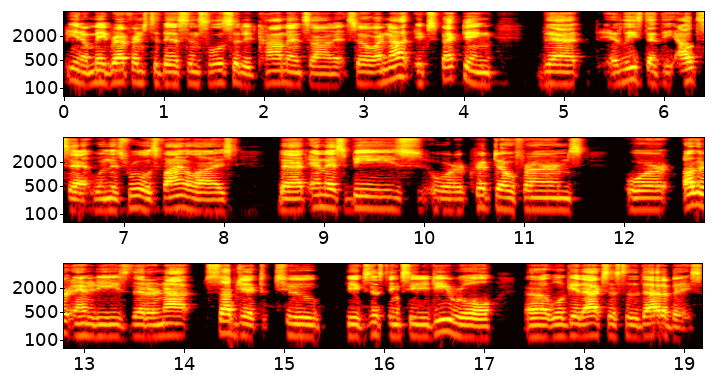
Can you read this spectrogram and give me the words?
you know made reference to this and solicited comments on it. So I'm not expecting that at least at the outset when this rule is finalized that MSBs or crypto firms or other entities that are not subject to the existing CDD rule uh, will get access to the database.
